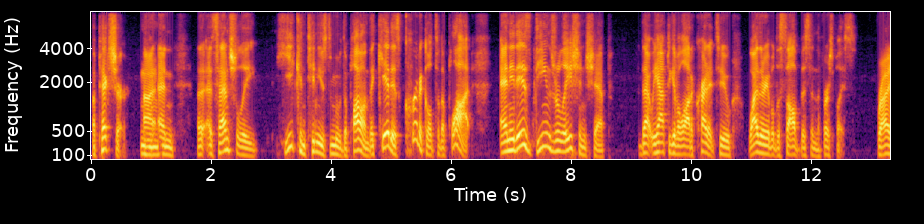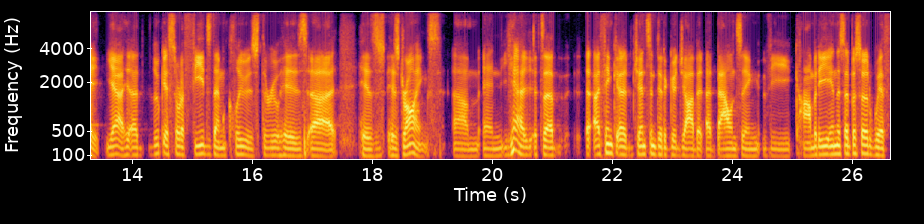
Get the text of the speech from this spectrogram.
a picture, uh, mm-hmm. uh, and uh, essentially he continues to move the plot on. The kid is critical to the plot, and it is Dean's relationship that we have to give a lot of credit to why they're able to solve this in the first place. Right. Yeah. Uh, Lucas sort of feeds them clues through his uh, his his drawings, um, and yeah, it's a. I think uh, Jensen did a good job at, at balancing the comedy in this episode with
